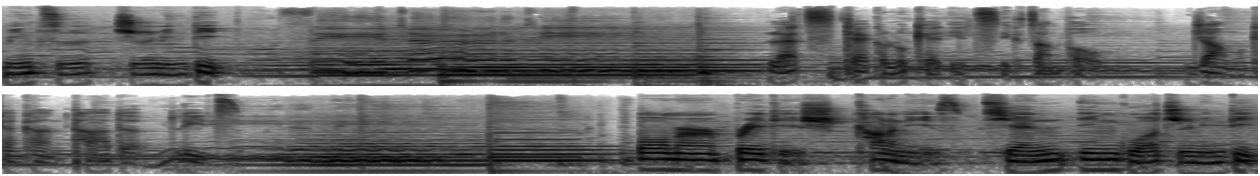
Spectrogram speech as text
名词殖民地。Let's take a look at its example. 让我们看看它的例子。Former British colonies，前英国殖民地。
